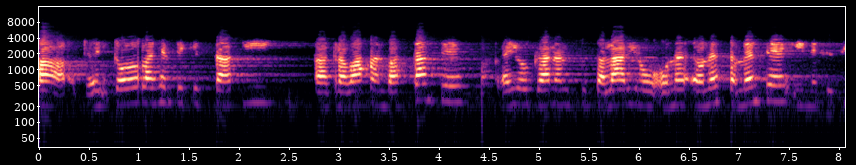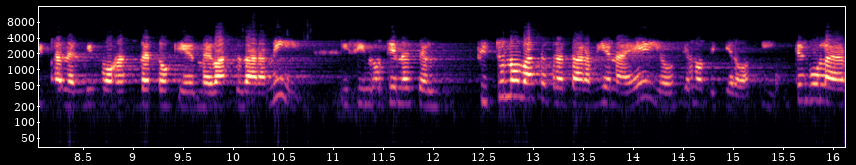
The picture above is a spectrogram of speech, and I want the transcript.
uh, toda la gente que está aquí, Ah, trabajan bastante, ellos ganan su salario honestamente y necesitan el mismo respeto que me vas a dar a mí. Y si no tienes el, si tú no vas a tratar bien a ellos, yo no te quiero aquí. Tengo la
